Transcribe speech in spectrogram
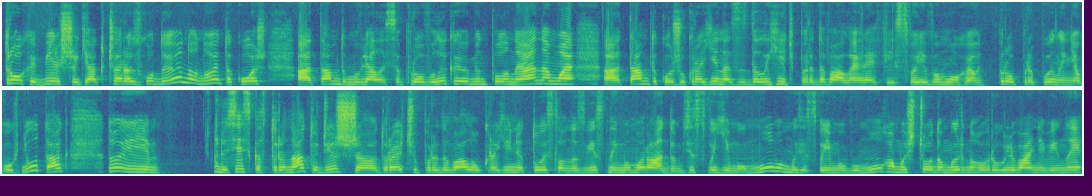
трохи більше як через годину. Ну і також а, там домовлялися про великий обмін полоненими. А, там також Україна заздалегідь передавала РФ свої вимоги про припинення вогню. Так ну і. Російська сторона тоді ж, е, до речі, передавала Україні той славнозвісний меморандум зі своїми умовами, зі своїми вимогами щодо мирного врегулювання війни.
